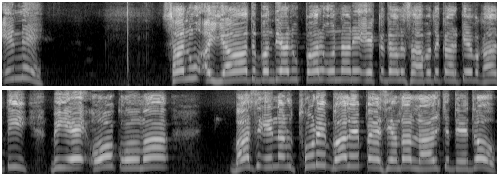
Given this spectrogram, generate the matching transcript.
ਇਹਨੇ ਸਾਨੂੰ ਆਜ਼ਾਦ ਬੰਦਿਆਂ ਨੂੰ, ਪਰ ਉਹਨਾਂ ਨੇ ਇੱਕ ਗੱਲ ਸਾਬਤ ਕਰਕੇ ਵਿਖਾਤੀ ਵੀ ਇਹ ਉਹ ਕੌਮ ਆ। ਬਸ ਇਹਨਾਂ ਨੂੰ ਥੋੜੇ ਬਾਲੇ ਪੈਸਿਆਂ ਦਾ ਲਾਲਚ ਦੇ ਦਿਓ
